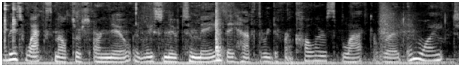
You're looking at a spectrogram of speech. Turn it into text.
These wax melters are new, at least new to me. They have three different colors, black, red, and white.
